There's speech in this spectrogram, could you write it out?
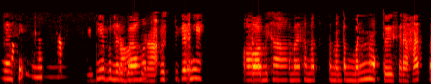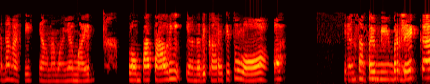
nggak sih? Iya bener Kira-kira. banget. Terus juga nih, kalau misalnya main sama teman-teman waktu istirahat, pernah nggak sih yang namanya main lompat tali yang dari karet itu loh? Yang sampai mie merdeka.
